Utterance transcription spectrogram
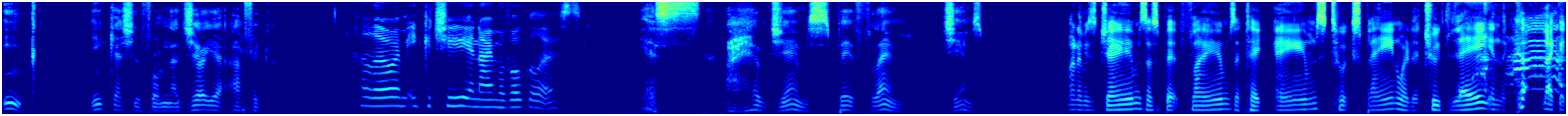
Ink. Ink actually from Nigeria, Africa. Hello, I'm Inkachi and I'm a vocalist. Yes, I have James, Spit Flame. James, My name is James. I spit flames. I take aims to explain where the truth lay in the cut like a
